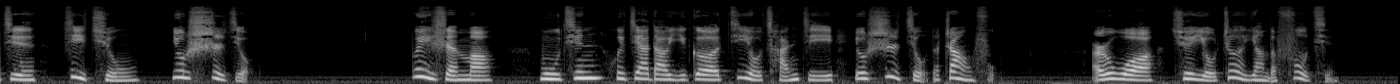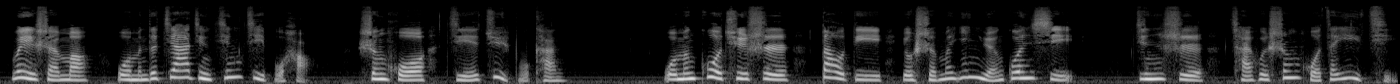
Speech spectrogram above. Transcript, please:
亲既穷又嗜酒。为什么母亲会嫁到一个既有残疾又嗜酒的丈夫，而我却有这样的父亲？为什么我们的家境经济不好，生活拮据不堪？我们过去世到底有什么因缘关系，今世才会生活在一起？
